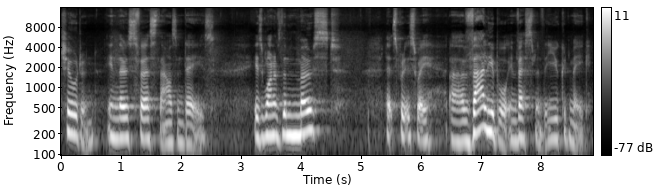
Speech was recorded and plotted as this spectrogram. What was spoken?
children in those first thousand days is one of the most, let's put it this way, uh, valuable investment that you could make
